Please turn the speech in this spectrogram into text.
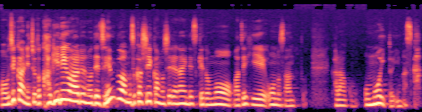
お時間にちょっと限りがあるので、全部は難しいかもしれないんですけども、まあ、ぜひ大野さんとからこう思いといいますか、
